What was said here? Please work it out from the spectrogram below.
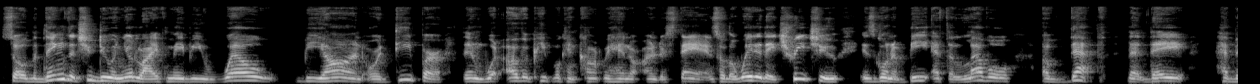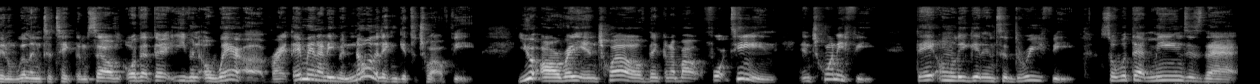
So the things that you do in your life may be well beyond or deeper than what other people can comprehend or understand. So the way that they treat you is going to be at the level of depth that they have been willing to take themselves or that they're even aware of, right? They may not even know that they can get to 12 feet. You're already in 12 thinking about 14 and 20 feet they only get into three feet. So what that means is that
